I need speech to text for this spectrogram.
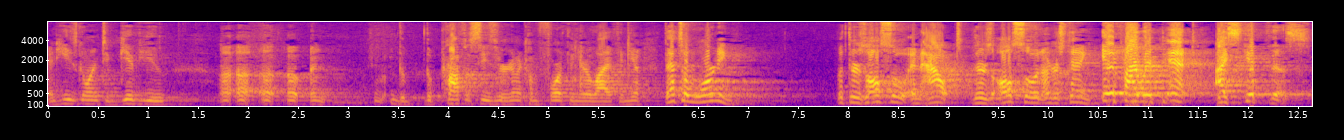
and he's going to give you a, a, a, a the, the prophecies that are going to come forth in your life. And you know, that's a warning. But there's also an out. There's also an understanding. If I repent, I skip this.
